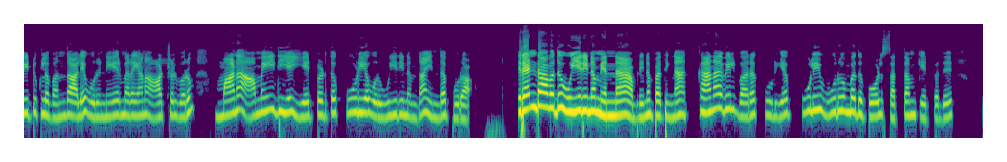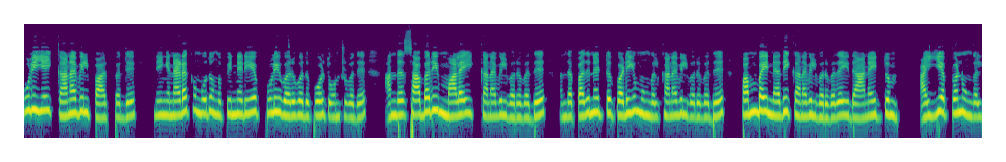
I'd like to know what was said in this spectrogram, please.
வீட்டுக்குள்ளே வந்தாலே ஒரு நேர்மறையான ஆற்றல் வரும். மன அமைதியை ஏற்படுத்தக்கூடிய ஒரு உயிரினம் தான் இந்த புறா. இரண்டாவது உயிரினம் என்ன அப்படின்னு பார்த்தீங்கன்னா கனவில் வரக்கூடிய புலி உரும்பது போல் சத்தம் கேட்பது. புலியை கனவில் பார்ப்பது நீங்கள் நடக்கும்போது உங்கள் பின்னாடியே புலி வருவது போல் தோன்றுவது அந்த சபரி மலை கனவில் வருவது அந்த பதினெட்டு படியும் உங்கள் கனவில் வருவது பம்பை நதி கனவில் வருவது இது அனைத்தும் ஐயப்பன் உங்கள்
